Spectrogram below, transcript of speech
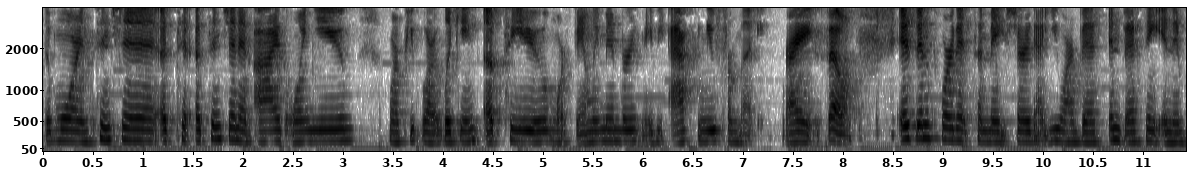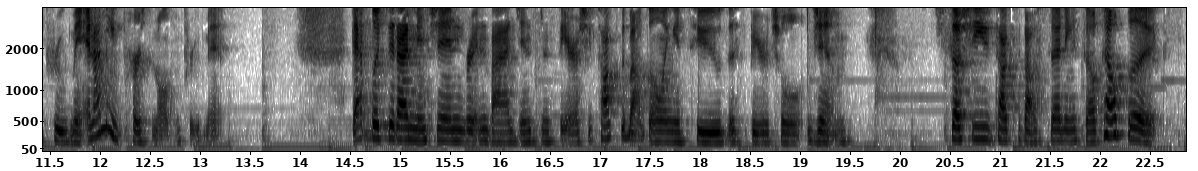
the more intention, att- attention and eyes on you, more people are looking up to you, more family members maybe asking you for money, right? So it's important to make sure that you are best investing in improvement, and I mean personal improvement. That book that I mentioned, written by Jen Sincero, she talks about going into the spiritual gym. So she talks about studying self-help books,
